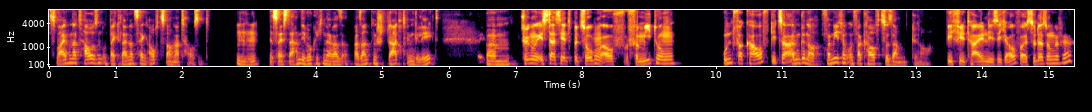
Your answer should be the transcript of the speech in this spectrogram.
200.000 und bei Kleinanzeigen auch 200.000. Mhm. Das heißt, da haben die wirklich einen rasanten Start hingelegt. Ähm, Entschuldigung, ist das jetzt bezogen auf Vermietung und Verkauf, die Zahl? Ähm, genau, Vermietung und Verkauf zusammen, genau. Wie viel teilen die sich auf? Weißt du das ungefähr?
